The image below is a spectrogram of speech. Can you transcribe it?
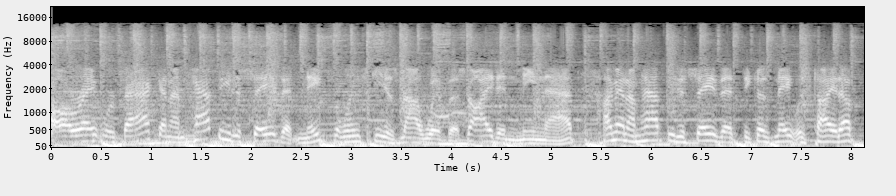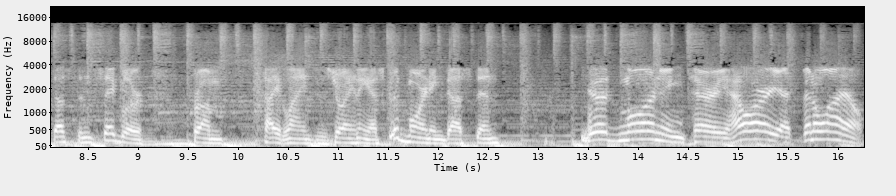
All right, we're back, and I'm happy to say that Nate Zelinsky is not with us. I didn't mean that. I mean, I'm happy to say that because Nate was tied up, Dustin Sigler from Tight Lines is joining us. Good morning, Dustin. Good morning, Terry. How are you? It's been a while.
